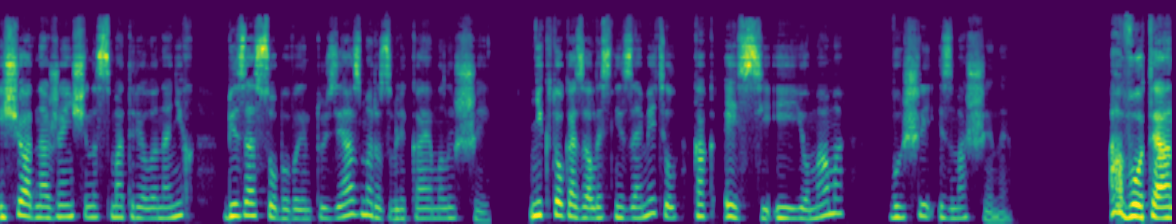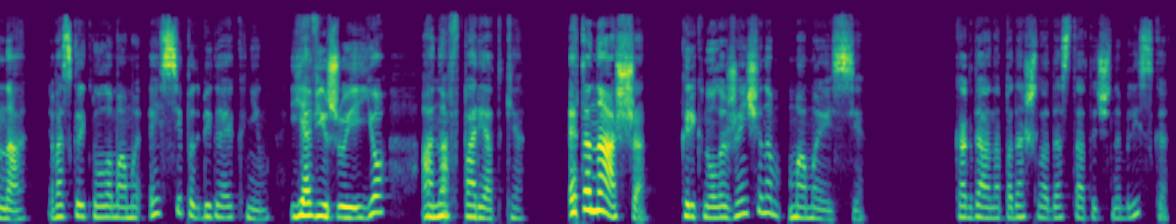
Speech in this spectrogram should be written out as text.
Еще одна женщина смотрела на них без особого энтузиазма, развлекая малышей. Никто, казалось, не заметил, как Эсси и ее мама вышли из машины. «А вот и она!» — воскликнула мама Эсси, подбегая к ним. «Я вижу ее, она в порядке». «Это наша!» — крикнула женщинам мама Эсси. Когда она подошла достаточно близко,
